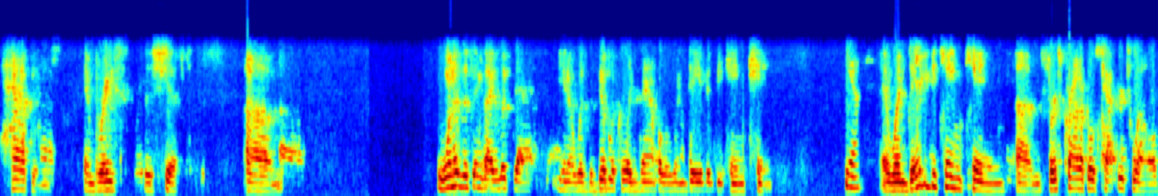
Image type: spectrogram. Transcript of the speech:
happens, embrace the shift. Um, one of the things I looked at, you know, was the biblical example of when David became king. Yeah. And when David became king, um, First Chronicles chapter 12,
